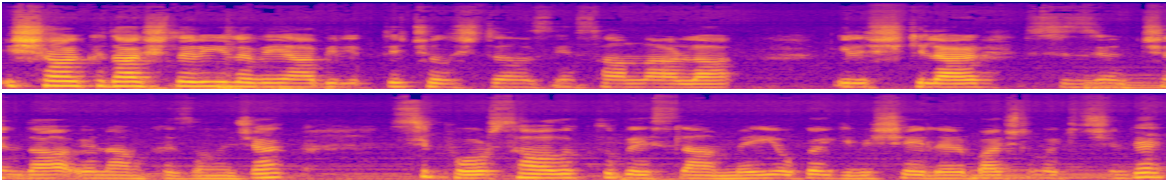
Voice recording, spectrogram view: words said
İş arkadaşlarıyla veya birlikte çalıştığınız insanlarla ilişkiler sizin için daha önem kazanacak. Spor, sağlıklı beslenme, yoga gibi şeylere başlamak için de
